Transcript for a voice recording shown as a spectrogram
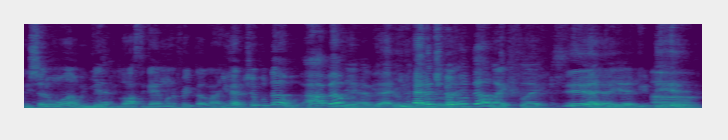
We should have won. We missed, Yeah. we lost the game on the free throw line. You had a triple double. I remember. Have you, had, you had a triple like, double. like flex. Yeah, I did. you did. Um,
